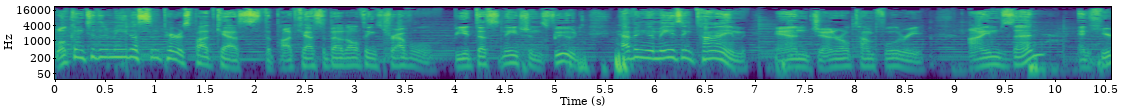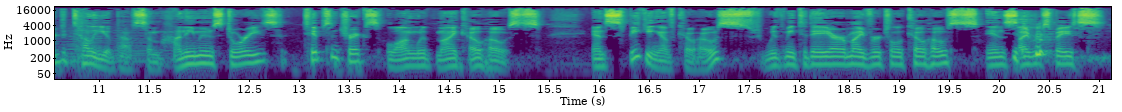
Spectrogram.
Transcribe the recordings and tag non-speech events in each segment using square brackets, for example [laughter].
Welcome to the Meet Us in Paris podcast, the podcast about all things travel, be it destinations, food, having an amazing time, and general tomfoolery. I'm Zen, and here to tell you about some honeymoon stories, tips, and tricks, along with my co hosts. And speaking of co hosts, with me today are my virtual co hosts in [laughs] cyberspace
